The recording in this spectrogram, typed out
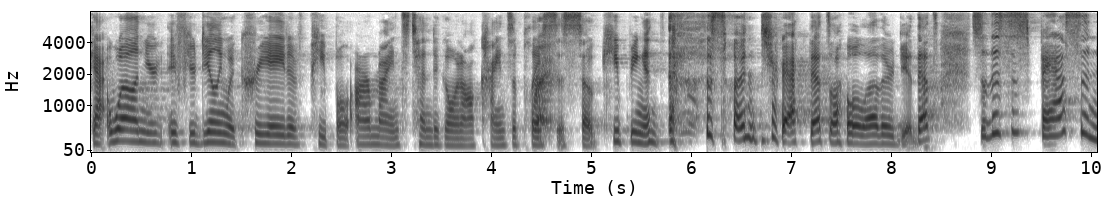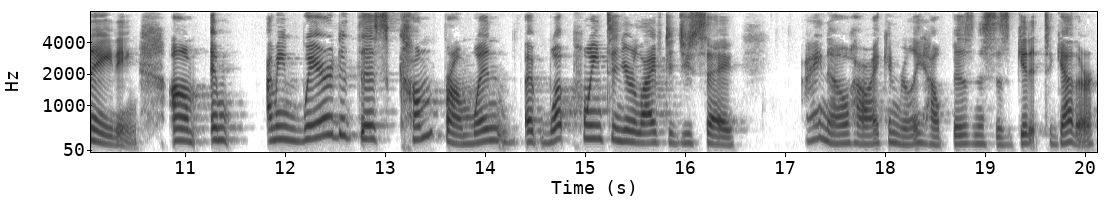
Yeah, well, and you're if you're dealing with creative people, our minds tend to go in all kinds of places. Right. So keeping us on track, that's a whole other deal. That's so this is fascinating. Um, and I mean, where did this come from? When at what point in your life did you say, I know how I can really help businesses get it together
